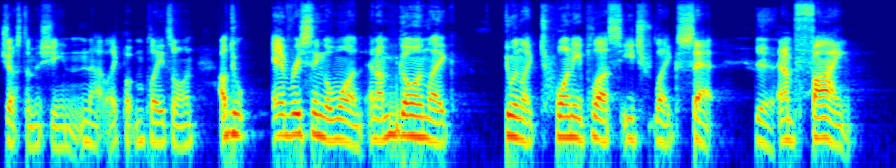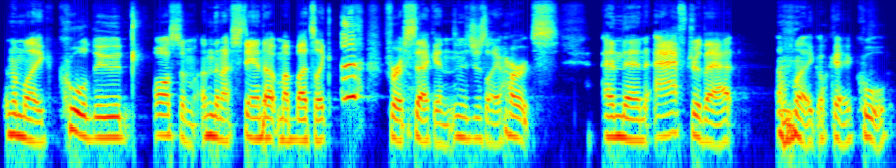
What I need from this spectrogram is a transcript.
just a machine, not like putting plates on. I'll do every single one, and I'm going like doing like 20 plus each like set, Yeah. and I'm fine. And I'm like, cool, dude, awesome. And then I stand up, my butt's like "Ah," for a second, and it just like hurts. And then after that, I'm like, okay, cool.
